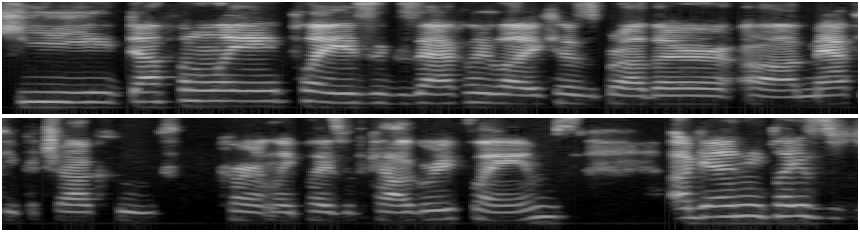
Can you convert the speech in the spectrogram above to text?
He definitely plays exactly like his brother uh, Matthew Tkachuk, who currently plays with the Calgary Flames. Again, he plays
